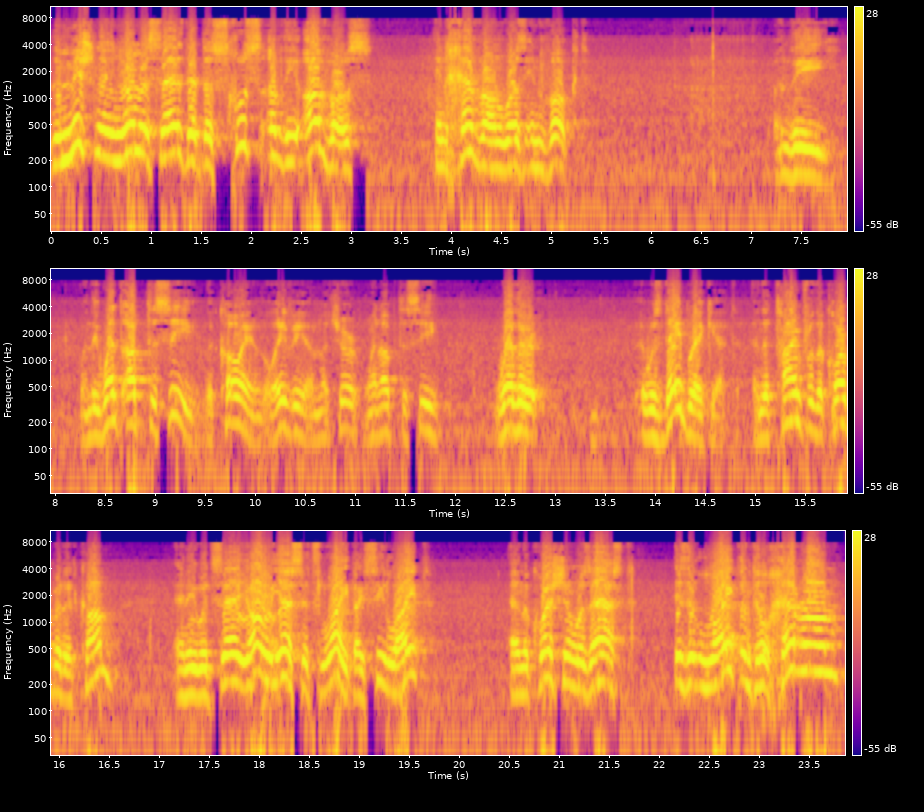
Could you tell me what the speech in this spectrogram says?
the Mishnah in Yoma says that the schus of the Avos in Hebron was invoked. When the when they went up to see the Kohen, the Levi, I'm not sure, went up to see whether it was daybreak yet, and the time for the korban had come, and he would say, "Oh yes, it's light. I see light." And the question was asked, "Is it light until Hebron?"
